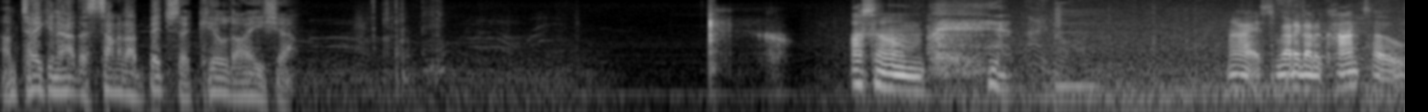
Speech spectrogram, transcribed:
I'm taking out the son of a bitch that killed Aisha. Awesome. Alright, so we gotta go to Kanto.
